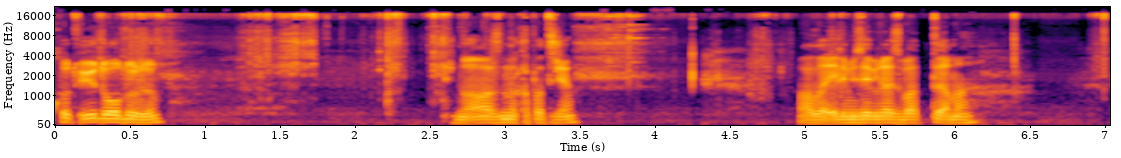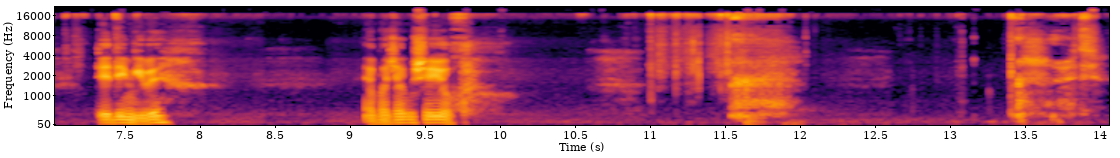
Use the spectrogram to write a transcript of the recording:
kutuyu doldurdum. Şimdi ağzını kapatacağım. Vallahi elimize biraz battı ama dediğim gibi yapacak bir şey yok. Evet.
